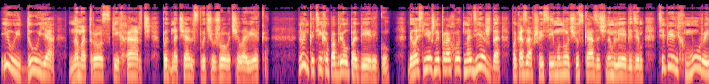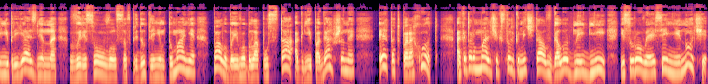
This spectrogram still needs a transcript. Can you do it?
и уйду я на матросский харч под начальство чужого человека». Ленька тихо побрел по берегу. Белоснежный пароход «Надежда», показавшийся ему ночью сказочным лебедем, теперь хмуро и неприязненно вырисовывался в предутреннем тумане, палуба его была пуста, огни погашены. Этот пароход, о котором мальчик столько мечтал в голодные дни и суровые осенние ночи,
